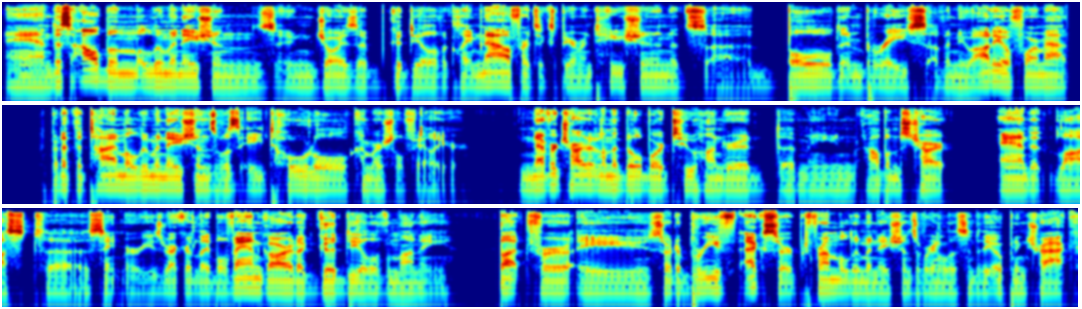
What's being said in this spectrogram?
And this album, Illuminations, enjoys a good deal of acclaim now for its experimentation, its uh, bold embrace of a new audio format. But at the time, Illuminations was a total commercial failure. Never charted on the Billboard 200, the main albums chart, and it lost uh, Sainte-Marie's record label Vanguard a good deal of money. But for a sort of brief excerpt from Illuminations, we're going to listen to the opening track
